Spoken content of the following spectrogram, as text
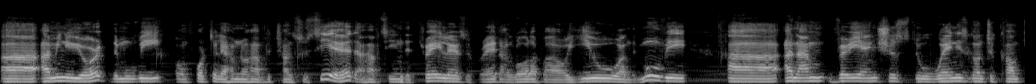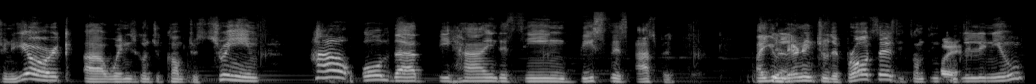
Uh, I'm in New York. The movie, unfortunately, I have not had the chance to see it. I have seen the trailers, I've read a lot about you and the movie. Uh, and I'm very anxious to when it's going to come to New York, uh, when it's going to come to stream. How all that behind the scene business aspect? Are you yeah. learning through the process? It's something oh, yeah. completely new.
